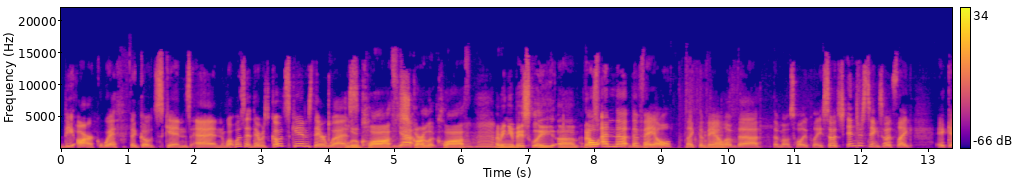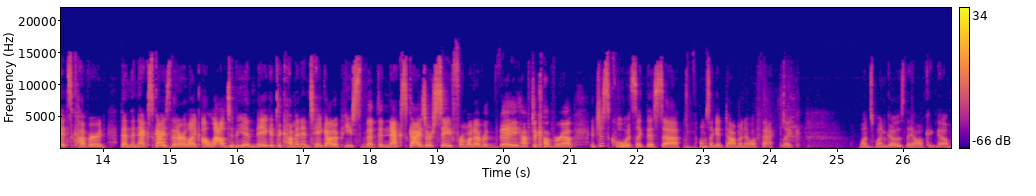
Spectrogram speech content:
the ark with the goat skins and what was it? There was goat skins. There was blue cloth, yep. scarlet cloth. Mm-hmm. I mean, you basically. Um, oh, and the the veil, like the mm-hmm. veil of the the most holy place. So it's interesting. So it's like it gets covered. Then the next guys that are like allowed to be in, they get to come in and take out a piece so that the next guys are safe from whatever they have to cover up. It's just cool. It's like this, uh, almost like a domino effect. Like once one goes, they all can go.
